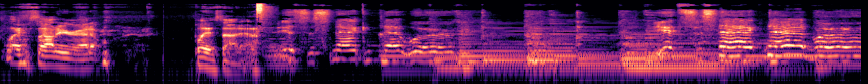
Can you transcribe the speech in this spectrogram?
Play us out of here, Adam. Play us out, Adam. It's the Snack Network. It's the Snack Network.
